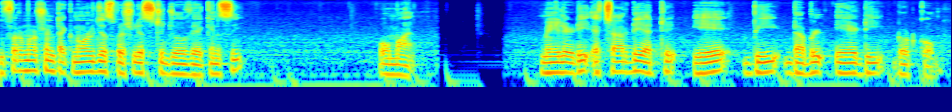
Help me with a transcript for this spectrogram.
information technology specialist job vacancy Oman mail I D H R D at A B double A D dot com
